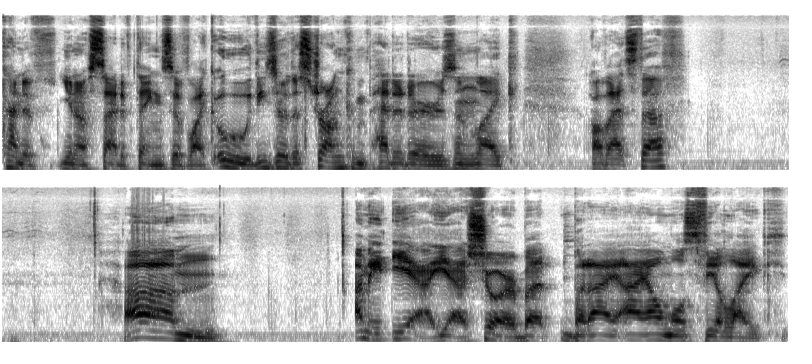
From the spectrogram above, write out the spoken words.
kind of you know side of things of like ooh these are the strong competitors and like all that stuff Um. I mean, yeah, yeah, sure, but but I, I almost feel like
